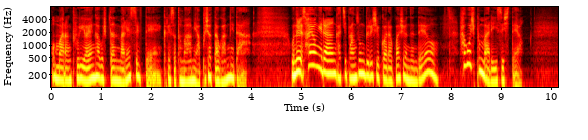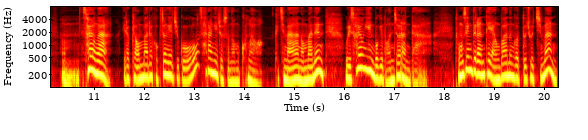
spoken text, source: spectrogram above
엄마랑 둘이 여행하고 싶다는 말 했을 때 그래서 더 마음이 아프셨다고 합니다. 오늘 서영이랑 같이 방송 들으실 거라고 하셨는데요. 하고 싶은 말이 있으시대요. 음, 서영아, 이렇게 엄마를 걱정해주고 사랑해줘서 너무 고마워. 그치만 엄마는 우리 서영이 행복이 먼저란다. 동생들한테 양보하는 것도 좋지만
